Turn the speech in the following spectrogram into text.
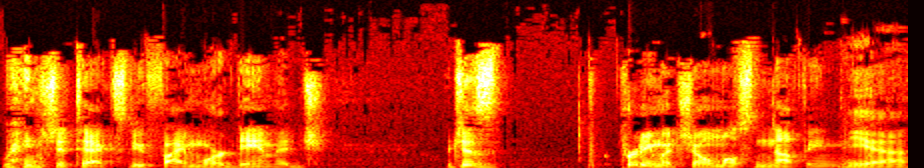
Ranged attacks do 5 more damage, which is pretty much almost nothing. Yeah.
